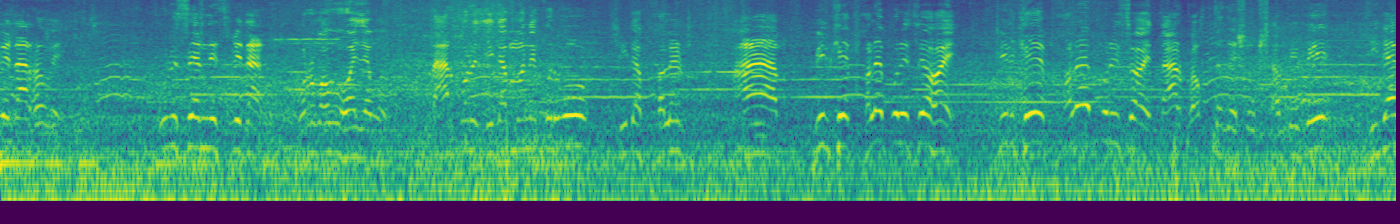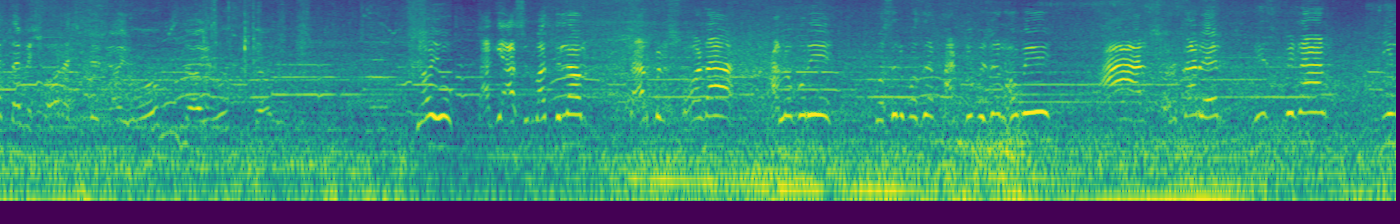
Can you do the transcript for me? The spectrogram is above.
নিষ্পেটার হবে। পুলিশের নিষ্পেটার বড়বাবু হয়ে যাব। তারপরে যেটা মনে করব, সেটা ফলের বীর খেয়ে ফলে পরিচয় হয় বীর খেয়ে ফলে পরিচয় তার ভক্তকে সুখ শান্তি দিয়ে সেটা তবে শহর জয় হোক জয় হোক জয় হোক। জয় হোক, তাকে আশীর্বাদ দিলাম। তারপরে শহরটা ভালো করে বছর বছর পার্টিপেশন হবে। আর সরকারের নিষ্পেটার তিন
